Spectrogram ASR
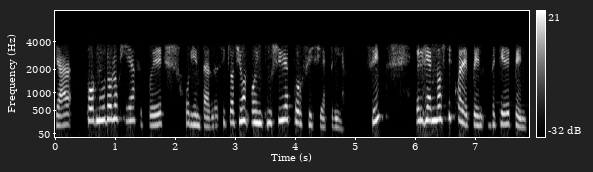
Ya por neurología se puede orientar la situación o inclusive por fisiatría, ¿sí? El diagnóstico de, qué depende.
